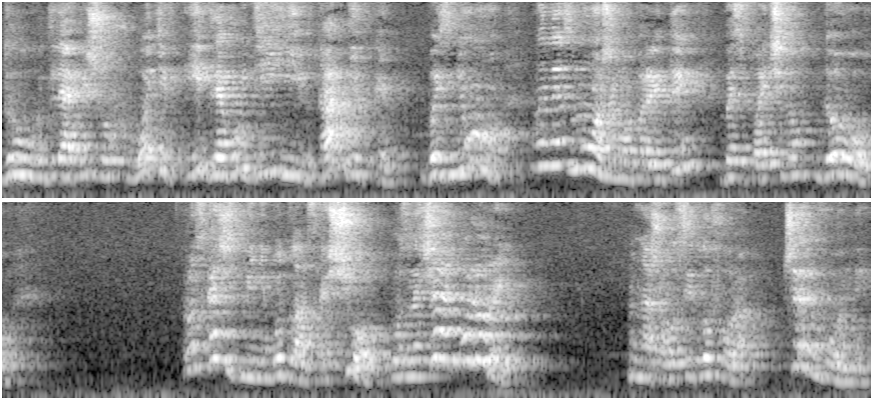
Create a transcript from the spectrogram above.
друг для пішоходів і для водіїв, так, дітки? Без нього ми не зможемо перейти безпечну дорогу. Розкажіть мені, будь ласка, що позначають кольори нашого світлофора? Червоний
